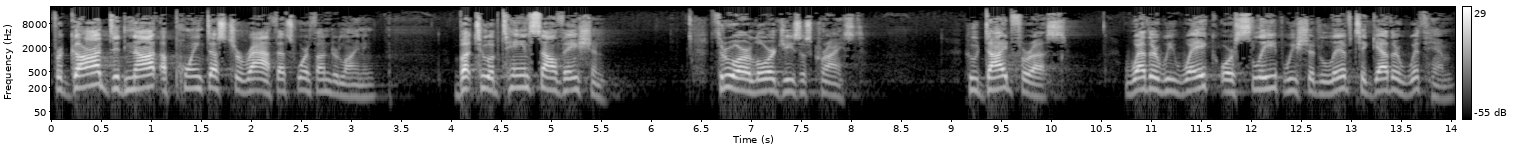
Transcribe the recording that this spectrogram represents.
For God did not appoint us to wrath, that's worth underlining, but to obtain salvation through our Lord Jesus Christ, who died for us. Whether we wake or sleep, we should live together with him.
